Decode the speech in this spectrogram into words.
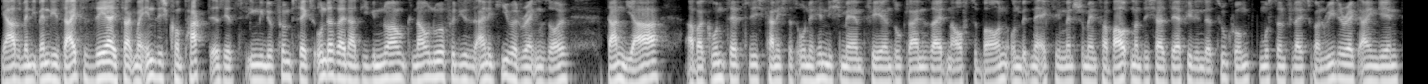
ja, also wenn die, wenn die Seite sehr, ich sag mal, in sich kompakt ist, jetzt irgendwie nur 5, 6 Unterseiten hat, die genau, genau nur für dieses eine Keyword ranken soll, dann ja. Aber grundsätzlich kann ich das ohnehin nicht mehr empfehlen, so kleine Seiten aufzubauen. Und mit einer Extreme Match Domain verbaut man sich halt sehr viel in der Zukunft, muss dann vielleicht sogar ein Redirect eingehen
